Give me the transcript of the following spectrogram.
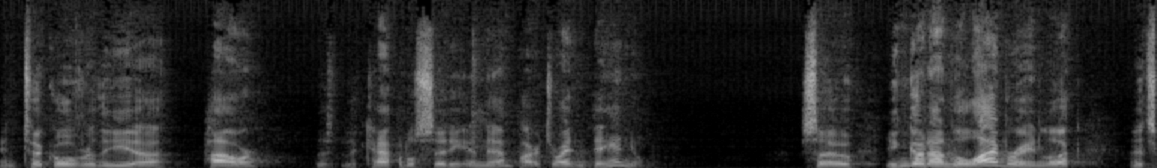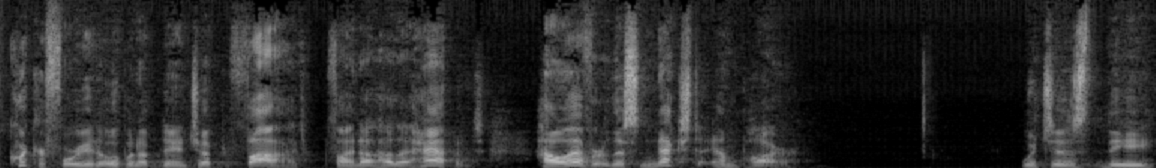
and took over the uh, power the, the capital city and the empire. It's right in Daniel. So you can go down to the library and look. It's quicker for you to open up Daniel chapter 5, find out how that happens. However, this next empire, which is the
